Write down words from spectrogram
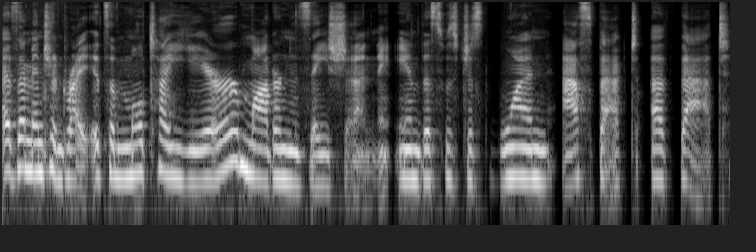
as I mentioned, right, it's a multi year modernization. And this was just one aspect of that.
